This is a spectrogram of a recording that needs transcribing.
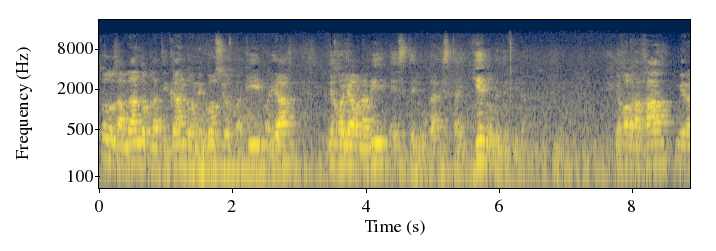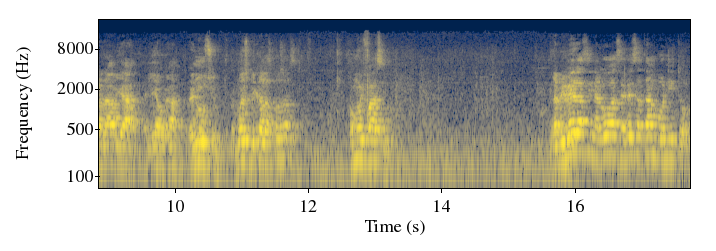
todos hablando, platicando, negocios para aquí, para allá. Dijo Eliyahu Naví, este lugar está lleno de tequila. Dijo al jajam, mira Rab, ya, Eliyahu, ya, renuncio. ¿Me puedes explicar las cosas? Fue muy fácil. La primera sinagoga se reza tan bonito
